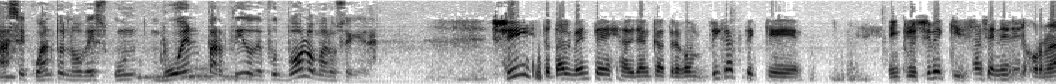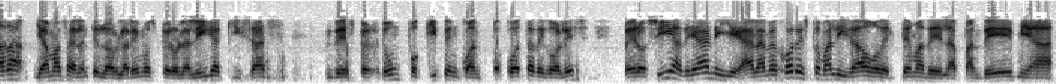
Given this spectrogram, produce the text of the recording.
hace cuánto no ves un buen partido de fútbol, Omar Ceguera. Sí, totalmente, Adrián Castrejón. Fíjate que inclusive quizás en esta jornada, ya más adelante lo hablaremos, pero la liga quizás despertó un poquito en cuanto a cuota de goles Pero sí, Adrián, y a lo mejor esto va ligado del tema de la pandemia.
